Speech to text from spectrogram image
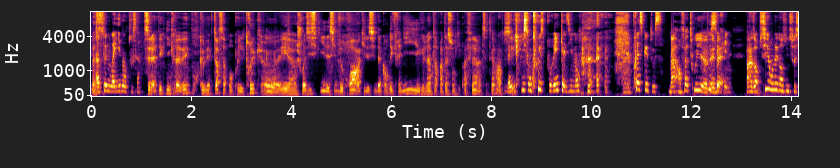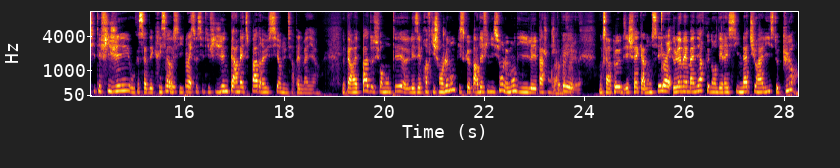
Bah, un peu noyée dans tout ça. C'est la technique rêvée pour que le lecteur s'approprie le truc euh, Mm. et euh, choisisse qui décide de croire, à qui décide d'accorder crédit, et l'interprétation qu'il préfère, etc. Bah, ils sont tous pourris, quasiment. Presque tous. Bah, en fait, oui. euh, Tous eh. Par exemple, si on est dans une société figée, ou que ça décrit ça Oui, aussi, oui. les sociétés figées ne permettent pas de réussir d'une certaine manière, ne permettent pas de surmonter euh, les épreuves qui changent le monde, puisque par définition, le monde, il est pas changeable. Mm. Donc c'est un peu des échecs annoncés, de la même manière que dans des récits naturalistes purs,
